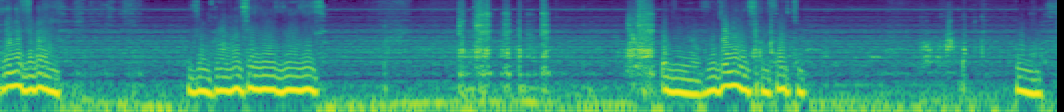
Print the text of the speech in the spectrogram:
vamos ver of them is a gravity vamos Или vamos выдумал, что vamos У.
